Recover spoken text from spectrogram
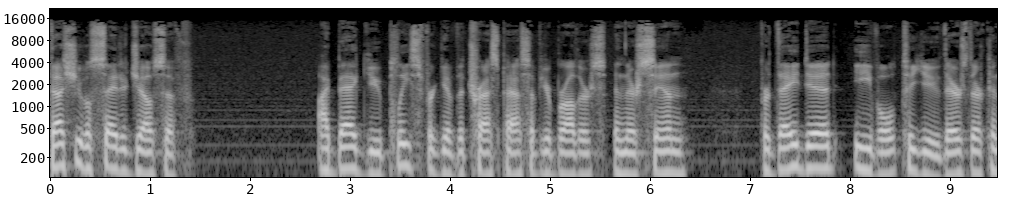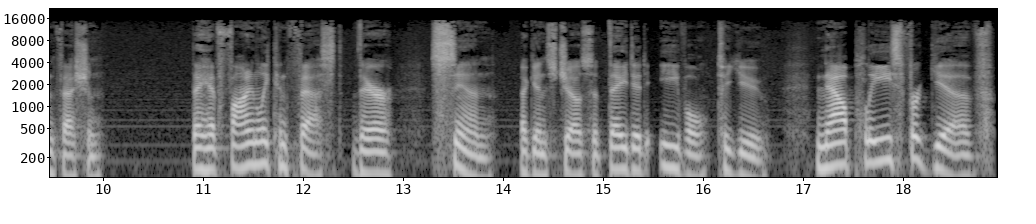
Thus you will say to Joseph, I beg you, please forgive the trespass of your brothers and their sin, for they did evil to you. There's their confession. They have finally confessed their sin against Joseph. They did evil to you. Now please forgive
